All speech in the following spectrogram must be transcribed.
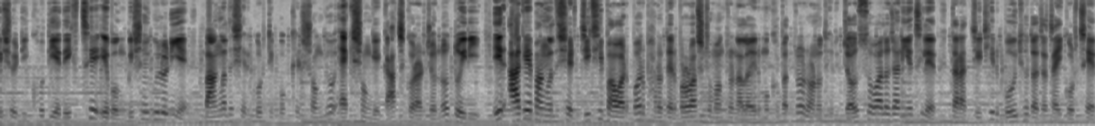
বিষয়টি খতিয়ে দেখছে এবং বিষয়গুলো নিয়ে বাংলাদেশের কর্তৃপক্ষের সঙ্গেও একসঙ্গে কাজ করার জন্য তৈরি। এর আগে বাংলাদেশের চিঠি পাওয়ার পর ভারতের পররাষ্ট্র মন্ত্রণালয়ের মুখপাত্র রণধীর জয়সওয়ালও জানিয়েছিলেন, তারা চিঠির বৈধতা যাচাই করছেন।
